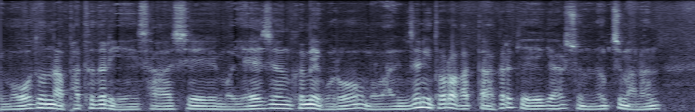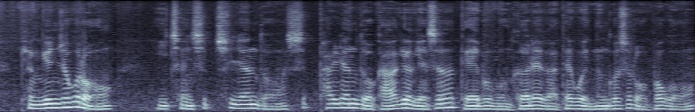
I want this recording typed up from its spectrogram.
모든 아파트들이 사실 뭐 예전 금액으로 뭐 완전히 돌아갔다 그렇게 얘기할 수는 없지만은 평균적으로 2017년도 18년도 가격에서 대부분 거래가 되고 있는 것으로 보고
